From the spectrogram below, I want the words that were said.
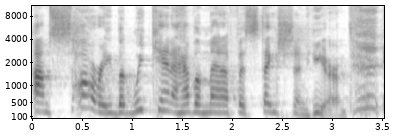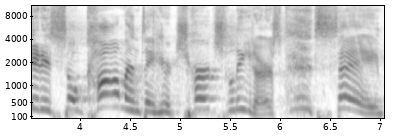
I'm sorry, but we can't have a manifestation here. It is so common to hear church leaders say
